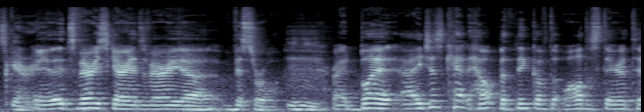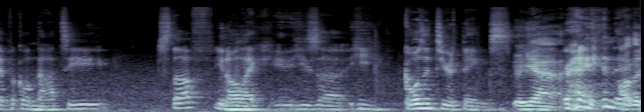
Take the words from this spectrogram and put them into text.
Scary. It- It's very scary. It's very uh, visceral, Mhm. right? But I just can't help but think of the all the stereotypical Nazi stuff. You know, Mhm. like he's uh, he goes into your things, Yeah, right? And all the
